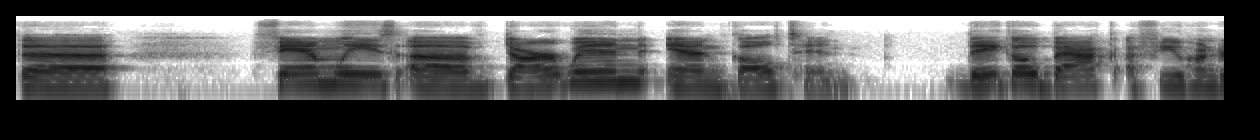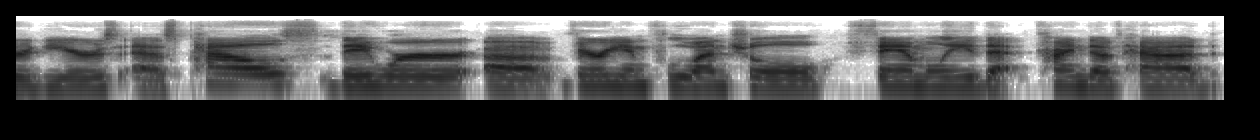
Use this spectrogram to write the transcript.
the families of Darwin and Galton. They go back a few hundred years as pals. They were a very influential family that kind of had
